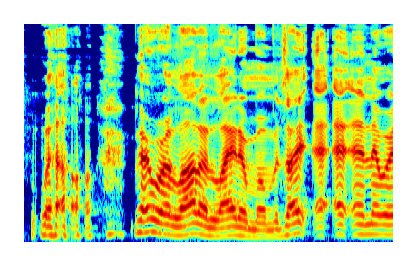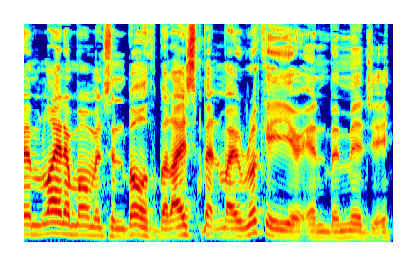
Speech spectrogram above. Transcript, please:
well, there were a lot of lighter moments. I and there were lighter moments in both. But I spent my rookie year in Bemidji,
